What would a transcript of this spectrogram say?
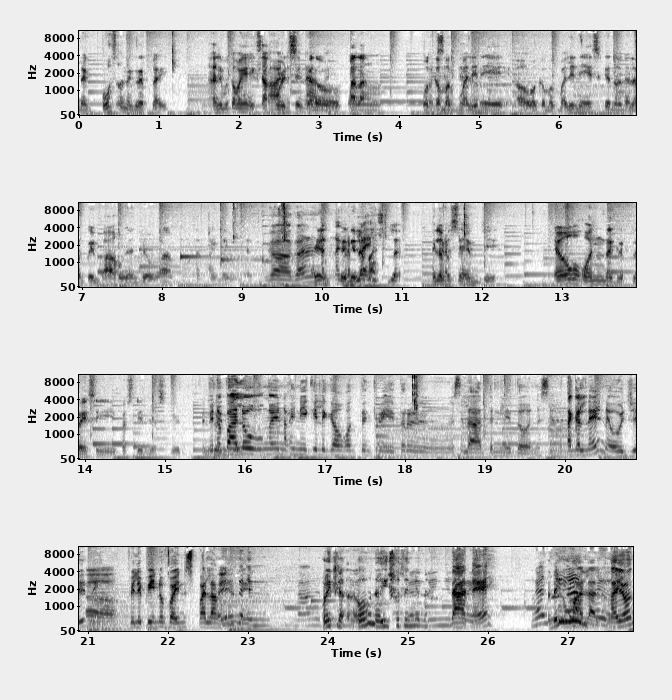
nag-post o nag-reply. Alimutan ko yung exact Ah, ano words eh, sinabi? pero parang, huwag ka magmalinis, oh, huwag ka magmalinis, ganun, alam ko yung baho ng jowa, something like that. Gago, ano Ayun, nag-reply? nilabas, la- nilabas si MG. Ewan ko kung nag-reply si Pastillas Girl. Pinapalo ko ngayon na kinikilig ako content creator yung sila Anthony Donas. Matagal na yun eh, OG yun eh. Ah. Filipino Vines pa lang yun eh. na Wait yun. oh, na-issue din yun. Yun, Dati? Ngayon. Ngayon?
